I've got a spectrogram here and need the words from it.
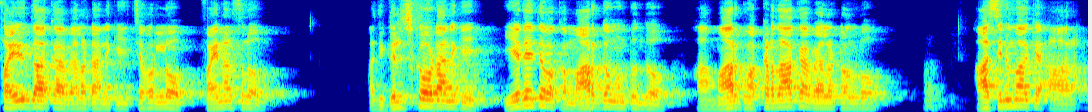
ఫైవ్ దాకా వెళ్ళడానికి చివరిలో ఫైనల్స్లో అది గెలుచుకోవడానికి ఏదైతే ఒక మార్గం ఉంటుందో ఆ మార్గం అక్కడ దాకా వెళ్ళటంలో ఆ సినిమాకి ఆ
